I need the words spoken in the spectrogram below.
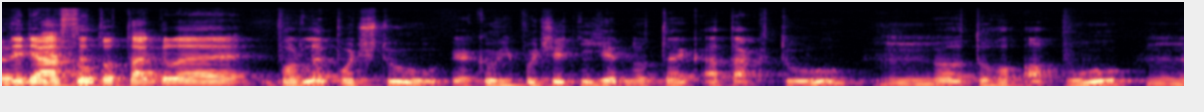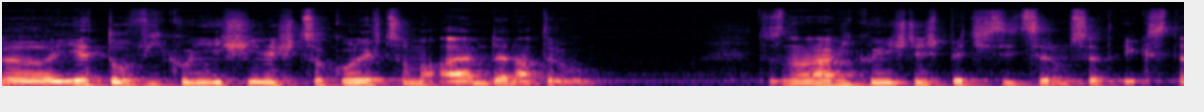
e, nedá jako se to takhle... Podle počtu jako výpočetních jednotek a taktů hmm. toho APU hmm. E, je to výkonnější než cokoliv, co má AMD na trhu. To znamená výkonnější než 5700 XT.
